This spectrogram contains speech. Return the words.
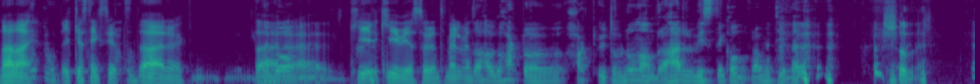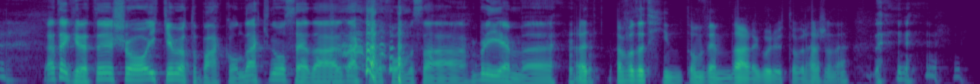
Nei, nei, ikke snikskritt. Det er, det er går- eh, ki Kiwi-historien til Melvin. Det har gått hardt, over- hardt utover noen andre her, hvis de kommer fram i tide. Skjønner. Jeg tenker etter, så ikke møte opp på Hackon. Det er ikke noe å se der. Det er ikke noe å få med seg. Bli hjemme. Jeg har fått et hint om hvem det er det går utover her, skjønner jeg.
